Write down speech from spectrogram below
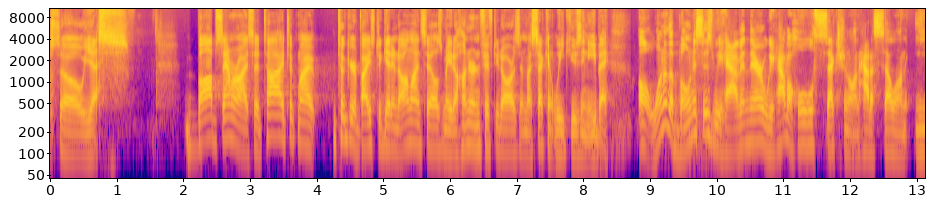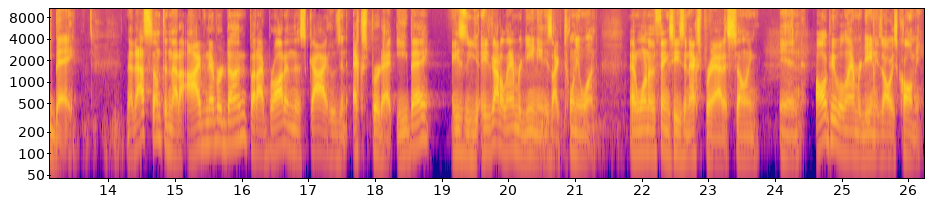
So yes. Bob Samurai said, Tai, took my took your advice to get into online sales, made $150 in my second week using eBay. Oh, one of the bonuses we have in there, we have a whole section on how to sell on eBay. Now that's something that I've never done, but I brought in this guy who's an expert at eBay. He's he's got a Lamborghini. He's like 21, and one of the things he's an expert at is selling in. All the people with Lamborghinis always call me.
